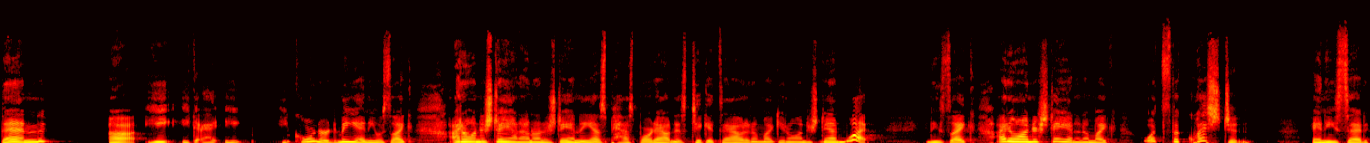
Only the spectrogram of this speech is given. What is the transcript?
Then uh, he, he, he, he cornered me and he was like, I don't understand. I don't understand. And he has passport out and his tickets out. And I'm like, You don't understand what? And he's like, I don't understand. And I'm like, What's the question? And he said,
